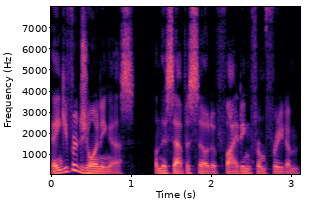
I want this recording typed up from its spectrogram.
Thank you for joining us on this episode of Fighting from Freedom.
